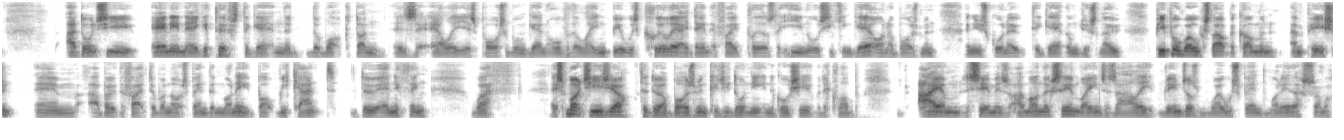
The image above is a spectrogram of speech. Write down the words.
I don't see any negatives to getting the, the work done as early as possible and getting over the line. Beale was clearly identified players that he knows he can get on a Bosman and he's going out to get them just now. People will start becoming impatient um, about the fact that we're not spending money, but we can't do anything with it's much easier to do a Bosman because you don't need to negotiate with the club. I am the same as I'm on the same lines as Ali. Rangers will spend money this summer.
